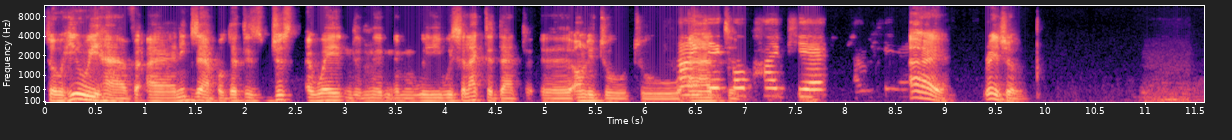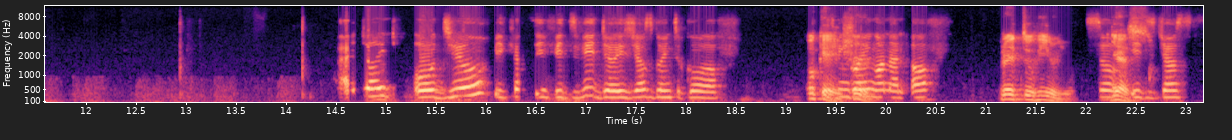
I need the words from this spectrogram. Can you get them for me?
So here we have an example that is just a way we we selected that uh, only to to hi add. Jacob, hi Pierre. Hi Rachel. I joined audio because if it's video, it's just going to go off. Okay, it's been sure. going on and off. Great to hear you. So yes. it's just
